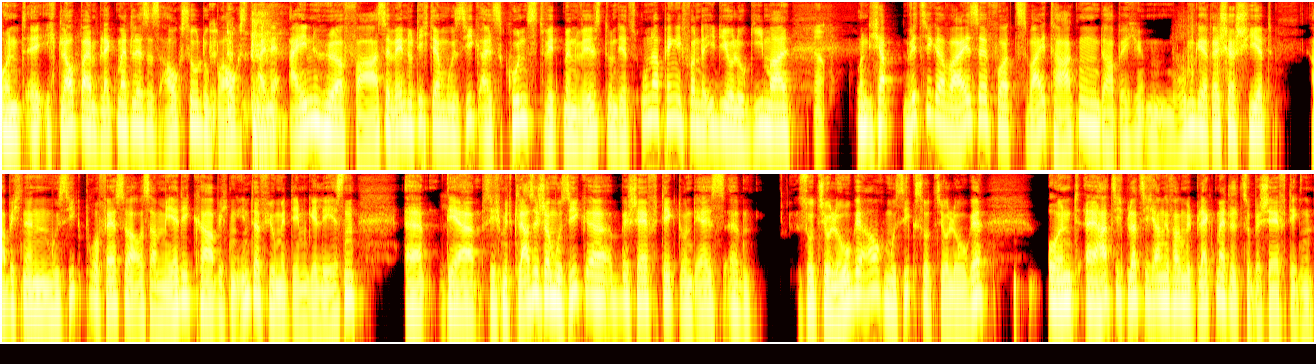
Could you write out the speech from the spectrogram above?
Und äh, ich glaube, beim Black Metal ist es auch so, du brauchst eine Einhörphase, wenn du dich der Musik als Kunst widmen willst und jetzt unabhängig von der Ideologie mal. Ja. Und ich habe witzigerweise vor zwei Tagen, da habe ich rumgerecherchiert, habe ich einen Musikprofessor aus Amerika, habe ich ein Interview mit dem gelesen, äh, der sich mit klassischer Musik äh, beschäftigt und er ist ähm, Soziologe auch, Musiksoziologe. Und er hat sich plötzlich angefangen mit Black Metal zu beschäftigen.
